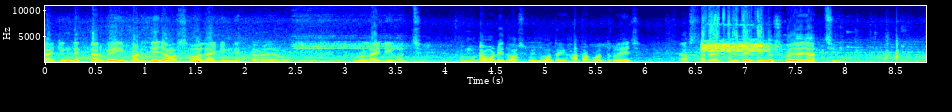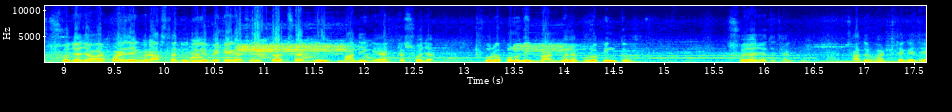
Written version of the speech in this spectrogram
লাইটিং দেখতে পারবে। এই পার দিয়ে যাওয়ার সময় লাইটিং দেখতে পারবে, যাবে। পুরো লাইটিং হচ্ছে। তো মোটামুটি দশ মিনিট মতোই হাঁটা পথ রয়েছে। রাস্তাটা এখান থেকে কিন্তু সোজা যাচ্ছি। সোজা যাওয়ার পরে দেখবে রাস্তা দুদিকে বেঁকে গেছে। দেখতে পাচ্ছ একদিন বাঁদিকে একটা সোজা। পুরো কোনো দিক বাঁকবে না পুরো কিন্তু সোজা যেতে থাকবে। সাধুরঘাট থেকে যে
